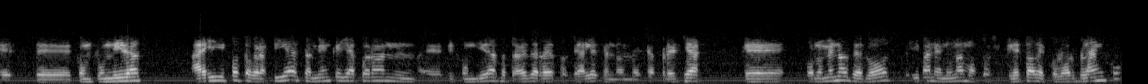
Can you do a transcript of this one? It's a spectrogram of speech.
este, confundidas. Hay fotografías también que ya fueron eh, difundidas a través de redes sociales en donde se aprecia que por lo menos de dos iban en una motocicleta de color blanco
